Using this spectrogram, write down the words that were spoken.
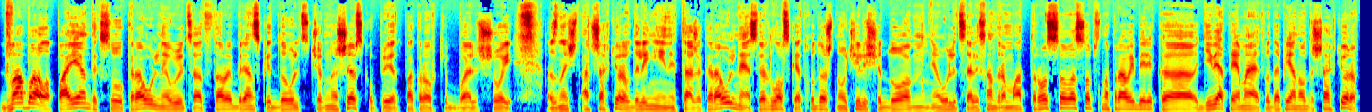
2 балла по Яндексу, Караульная улица от 2 Брянской до улицы Чернышевского, привет Покровке большой, значит, от Шахтеров до Линейной та же Караульная, Свердловская от художественного училища до улицы Александра Матросова, собственно, правый берег, 9 мая от Водопьянова до Шахтеров,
